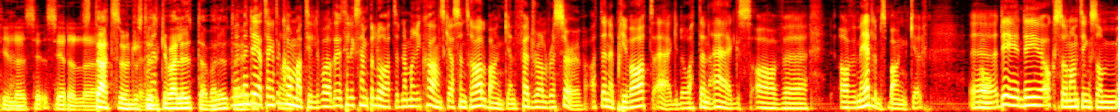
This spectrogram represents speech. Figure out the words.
till eh, se- sedel... eh, Statsunderstödd valuta, valuta. Men, men det jag tänkte komma till var till exempel då att den amerikanska centralbanken, Federal Reserve, att den är privatägd och att den ägs av, eh, av medlemsbanker. Eh, Ja. det, det är också någonting som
